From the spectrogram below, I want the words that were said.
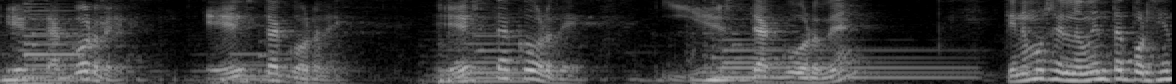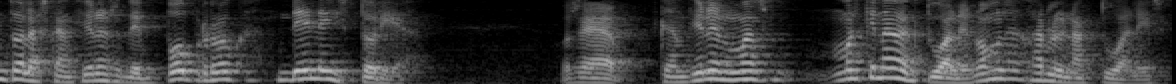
este acorde, este acorde, este acorde y este acorde, tenemos el 90% de las canciones de pop rock de la historia. O sea, canciones más, más que nada actuales, vamos a dejarlo en actuales.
